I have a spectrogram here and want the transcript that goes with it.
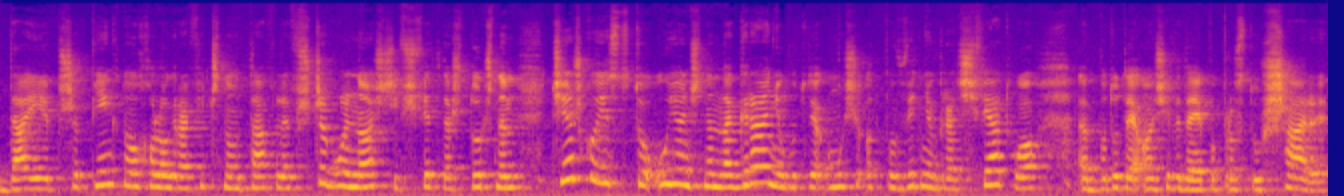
Daje przepiękną holograficzną taflę, w szczególności w świetle sztucznym. Ciężko jest to ująć na nagraniu, bo tutaj musi odpowiednio grać światło, e, bo tutaj on się wydaje po prostu szary,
